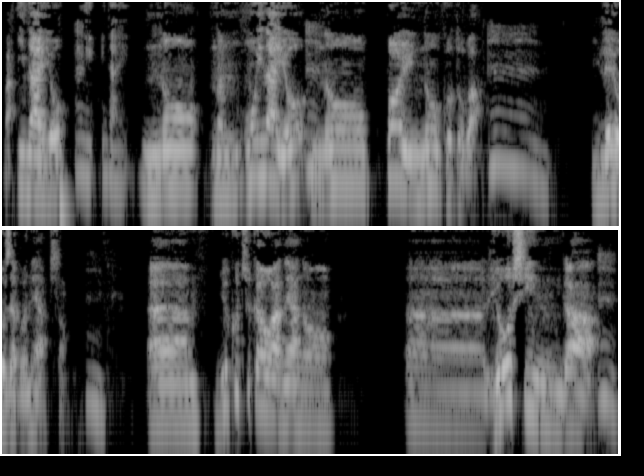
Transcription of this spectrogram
まあいないようん。いない。のなもういないようんのっぽいの言葉うん。il est aux abonnés absents うん。あーよく使うはね、あの、あー両親が、うん。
